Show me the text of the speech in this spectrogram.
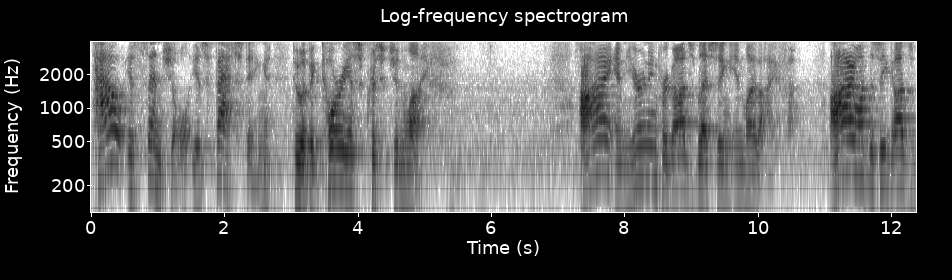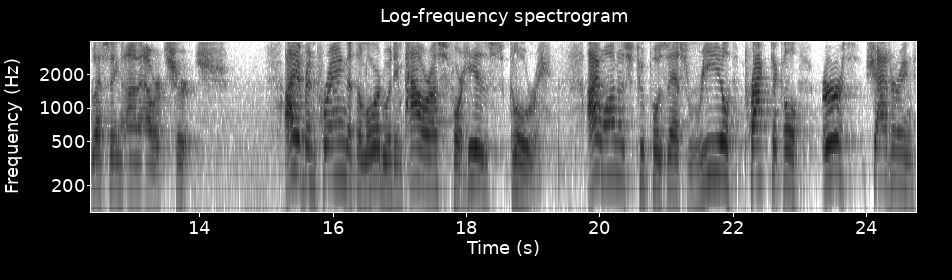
How essential is fasting to a victorious Christian life? I am yearning for God's blessing in my life. I want to see God's blessing on our church. I have been praying that the Lord would empower us for His glory. I want us to possess real, practical, earth shattering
